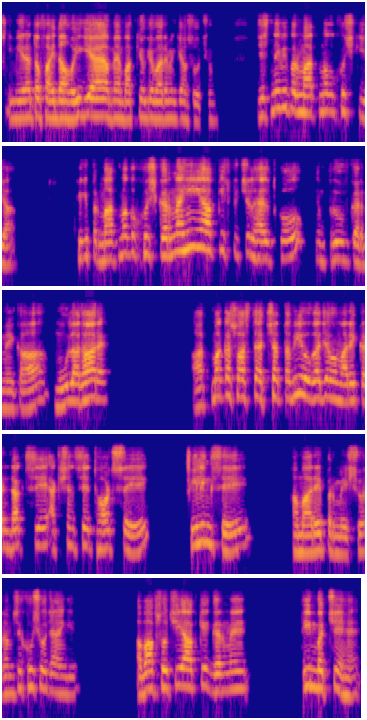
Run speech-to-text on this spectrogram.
कि मेरा तो फ़ायदा हो ही गया है मैं बाकियों के बारे में क्या सोचूं? जिसने भी परमात्मा को खुश किया, क्योंकि परमात्मा को खुश करना ही आपकी स्पिरिचुअल हेल्थ को इंप्रूव करने का मूल आधार है। आत्मा का स्वास्थ्य अच्छा तभी होगा जब हमारे कंडक्ट से एक्शन से थॉट से फीलिंग से हमारे परमेश्वर हमसे खुश हो जाएँगे। अब आप सोचिए आपके घर में तीन बच्चे हैं,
